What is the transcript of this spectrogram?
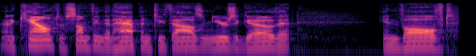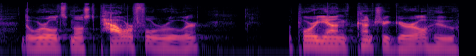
an account of something that happened 2,000 years ago that involved the world's most powerful ruler, a poor young country girl who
